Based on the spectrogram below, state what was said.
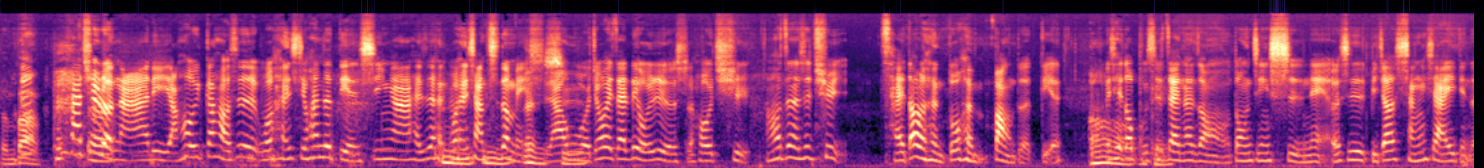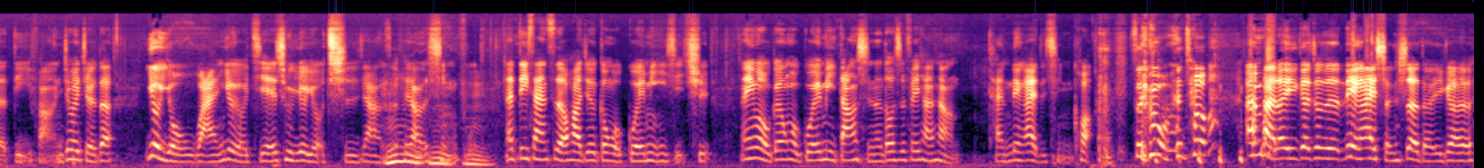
很棒。他去了哪里？然后刚好是我很喜欢的点心啊，还是很我很想吃的美食啊，我就会在六日的时候去。然后真的是去踩到了很多很棒的点，而且都不是在那种东京市内，而是比较乡下一点的地方。你就会觉得又有玩又有接触又有吃，这样子非常的幸福。那第三次的话，就跟我闺蜜一起去。那因为我跟我闺蜜当时呢，都是非常想。谈恋爱的情况，所以我们就安排了一个就是恋爱神社的一个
